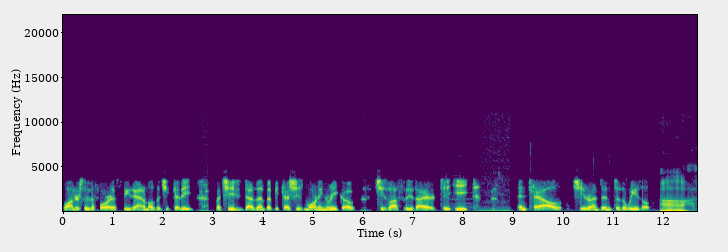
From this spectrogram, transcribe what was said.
wanders through the forest, sees animals that she could eat, but she doesn't. But because she's mourning Rico, she's lost the desire to eat until she runs into the weasel. Ah,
